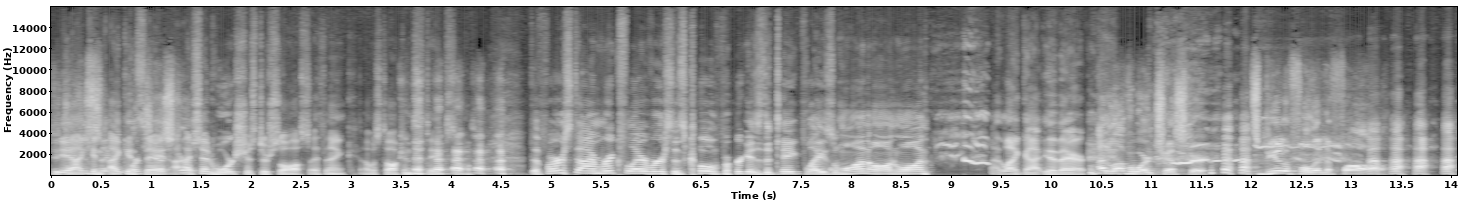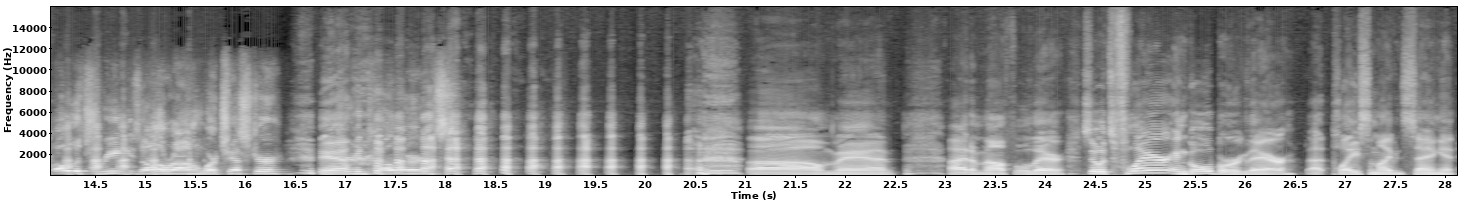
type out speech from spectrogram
yeah, I can I can say it. I said Worcester sauce. I think I was talking steak sauce. The first time Ric Flair versus Goldberg is to take place one on one. I like got you there. I love Worcester. it's beautiful in the fall. All the trees all around Worcester, yeah. turning colors. oh man, I had a mouthful there. So it's Flair and Goldberg there. That place. I'm not even saying it.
